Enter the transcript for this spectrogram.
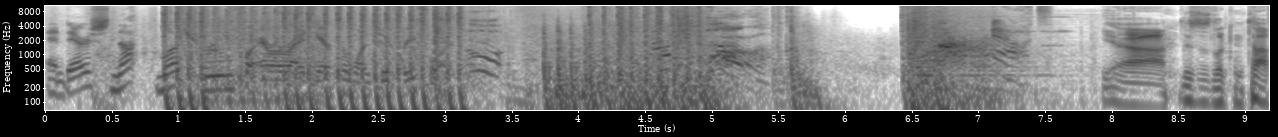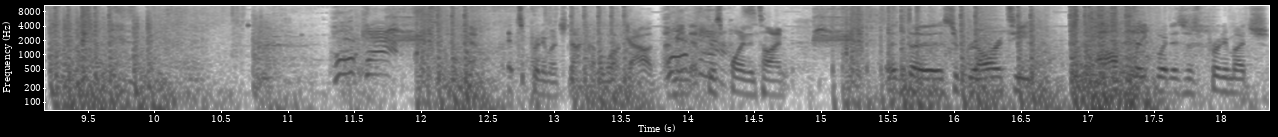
and there's not much room for error right here for one, two, three, four. Out. Yeah, this is looking tough. Hawk out. No, it's pretty much not going to work out. I mean, at this point in time, the superiority of Liquid is just pretty much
